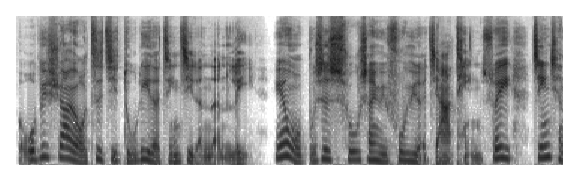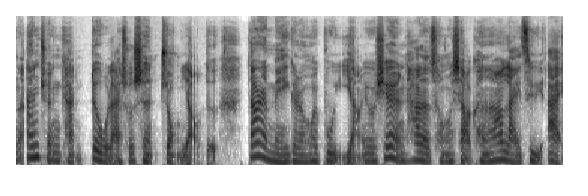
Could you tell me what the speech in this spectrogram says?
我必须要有自己独立的经济的能力。因为我不是出生于富裕的家庭，所以金钱的安全感对我来说是很重要的。当然，每一个人会不一样，有些人他的从小可能要来自于爱，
